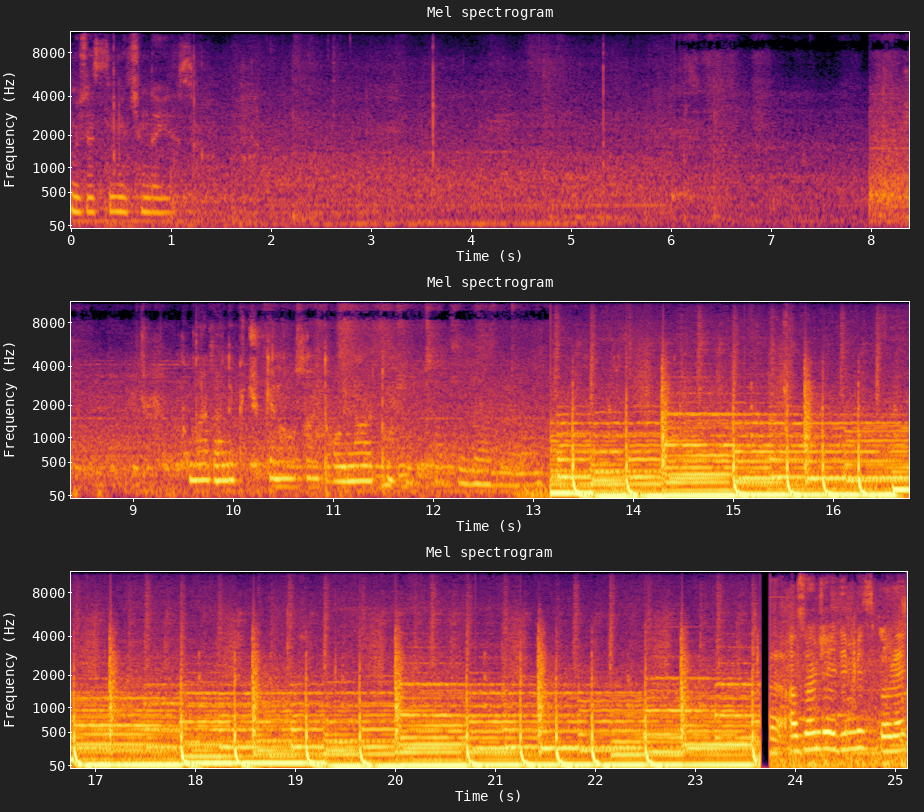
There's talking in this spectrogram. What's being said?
müzesinin içindeyiz. Bunlar ben de küçükken olsaydı oynardım. Az önce yediğimiz börek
